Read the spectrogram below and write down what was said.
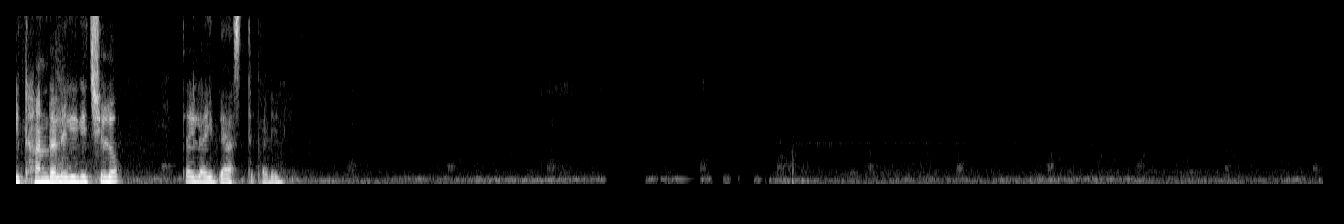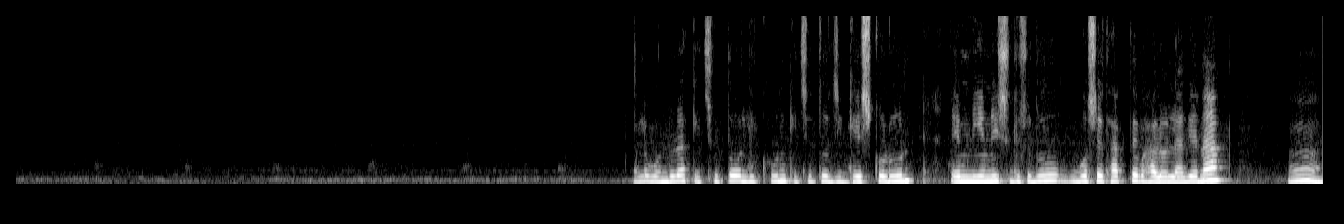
এই ঠান্ডা লেগে গেছিল, তাই লাইফে আসতে পারিনি হ্যালো বন্ধুরা কিছু তো লিখুন, কিছু তো জিজ্ঞেস করুন। এমনি এমনি শুধু শুধু বসে থাকতে ভালো লাগে না। হুম।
